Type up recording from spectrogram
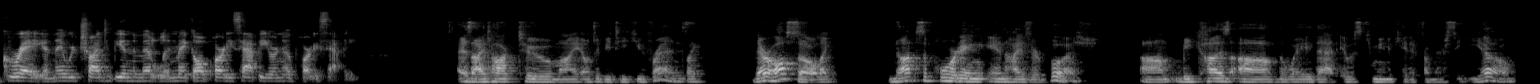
gray and they were tried to be in the middle and make all parties happy or no parties happy. As I talk to my LGBTQ friends, like they're also like not supporting Anheuser-Busch um, because of the way that it was communicated from their CEO.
